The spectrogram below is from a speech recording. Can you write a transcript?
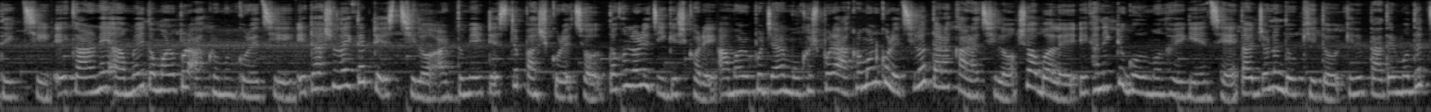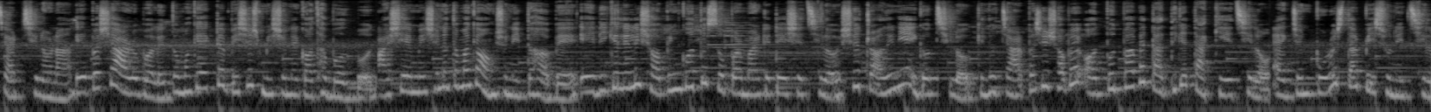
দেখছি। এই কারণে আমরাই তোমার উপর আক্রমণ করেছি। এটা আসলে একটা টেস্ট ছিল, আর তুমি এই টেস্টে পাশ করেছ। তখন লরে জিজ্ঞেস করে, আমার উপর যারা মুখোশ পরে আক্রমণ করেছিল তারা কারা ছিল? সব বলে, এখানে একটু গোলমাল হয়ে গিয়েছে। তার জন্য দুঃখিত, কিন্তু তাদের মধ্যে চ্যাট ছিল না। এরপর সে আরও বলে, তোমাকে একটা বিশেষ মিশনের কথা বলব, আর সেই মিশনে তোমাকে অংশ নিতে হবে। এইদিকে লিলি শপিং করতে সুপার মার্কেটে এসেছিল। সে ট্রলি নিয়ে এগোচ্ছিল, কিন্তু চারপাশে সবাই অদ্ভুতভাবে তার দিকে তাকিয়েছিল। একজন পুরুষ তার পিছু নিচ্ছিল।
